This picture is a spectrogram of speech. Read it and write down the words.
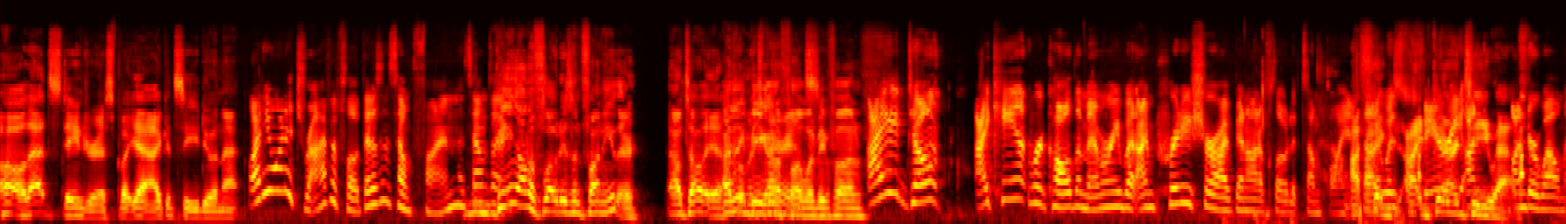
Oh, that's dangerous. But yeah, I could see you doing that. Why do you want to drive a float? That doesn't sound fun. It sounds like being on a float isn't fun either. I'll tell you. I think from being on a float would be fun. I don't. I can't recall the memory, but I'm pretty sure I've been on a float at some point. I, I think- it was I very guarantee you have. underwhelming.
